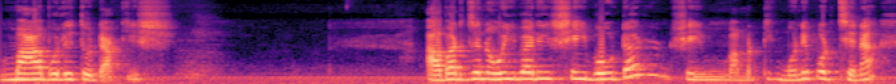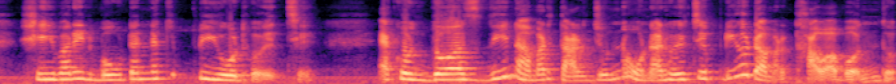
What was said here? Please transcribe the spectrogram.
মা বলে তো ডাকিস। আবার যেন ওই বাড়ির সেই বউটার, সেই আমার ঠিক মনে পড়ছে না, সেই বাড়ির বউটার নাকি পিরিয়ড হয়েছে। এখন দশ দিন আমার তার জন্য ওনার হয়েছে পিরিয়ড, আমার খাওয়া বন্ধ।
